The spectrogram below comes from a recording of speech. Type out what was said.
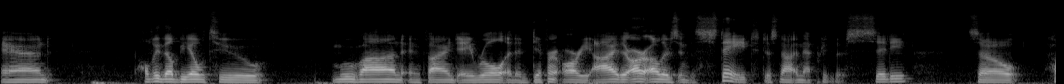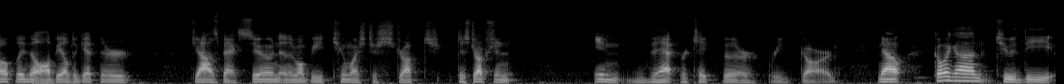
and hopefully they'll be able to move on and find a role at a different REI. There are others in the state, just not in that particular city. So hopefully they'll all be able to get their jobs back soon, and there won't be too much disrupt disruption in that particular regard. Now, going on to the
